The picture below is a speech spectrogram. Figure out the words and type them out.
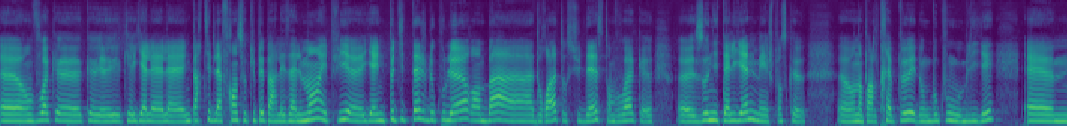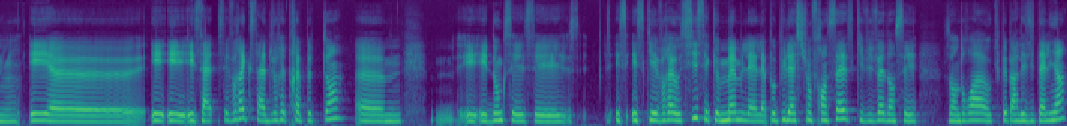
on voit qu'il que, qu'il y a une partie de la France occupée par les Allemands et puis il y a une petite tache de couleur en bas à droite, au sud-est. On voit que zone italienne, mais je pense que euh, on en parle très peu et donc beaucoup ont oublié. Euh, euh, et, et, c'est vrai que ça a duré très peu de temps. et, donc, c'est. Et, ce qui est vrai aussi, c'est que même la, population française qui vivait dans ces endroits occupés par les Italiens,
